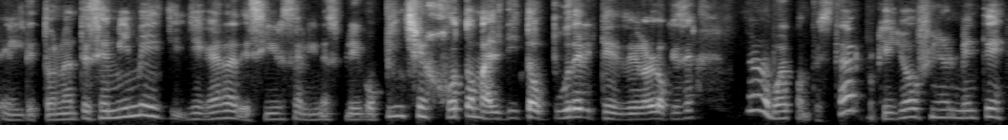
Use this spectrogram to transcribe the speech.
el detonante. Si a mí me llegara a decir Salinas Pliego, pinche joto maldito, pudre, lo que sea, no lo voy a contestar, porque yo finalmente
